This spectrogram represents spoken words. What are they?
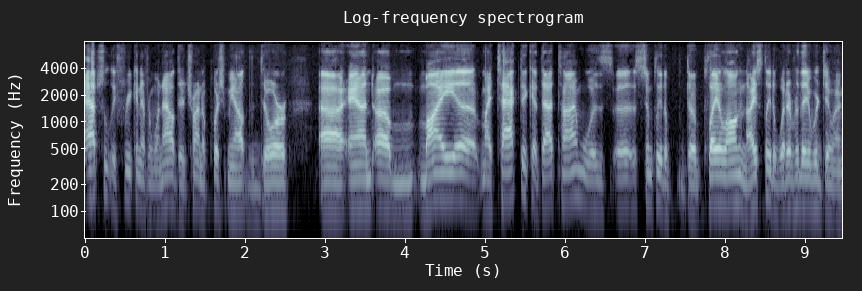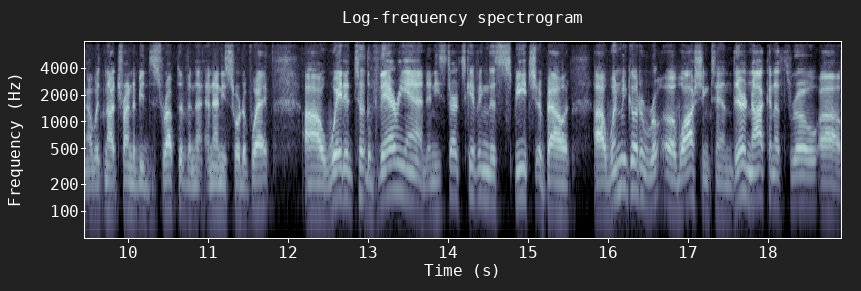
absolutely freaking everyone out. They're trying to push me out the door. Uh, and um, my uh, my tactic at that time was uh, simply to, to play along nicely to whatever they were doing. I was not trying to be disruptive in, in any sort of way. Uh, waited till the very end, and he starts giving this speech about uh, when we go to uh, Washington, they're not going to throw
